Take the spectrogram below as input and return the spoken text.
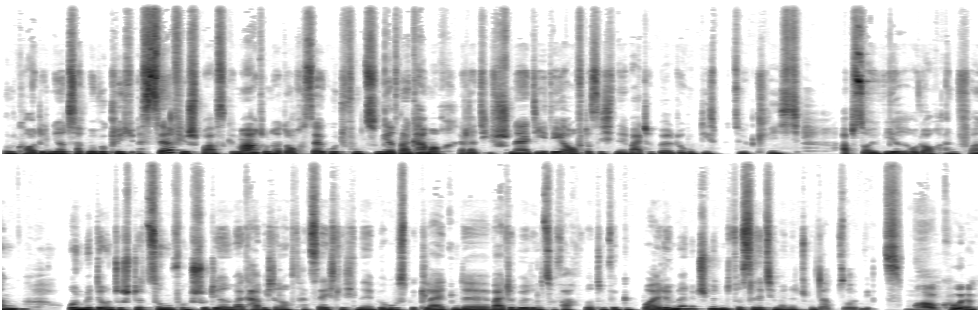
und koordiniert. Es hat mir wirklich sehr viel Spaß gemacht und hat auch sehr gut funktioniert. Und dann kam auch relativ schnell die Idee auf, dass ich eine Weiterbildung diesbezüglich absolviere oder auch anfange. Und mit der Unterstützung vom Studierendenwerk habe ich dann auch tatsächlich eine berufsbegleitende Weiterbildung zur Fachwirtin für Gebäudemanagement und Facility Management absolviert. Wow, cool.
